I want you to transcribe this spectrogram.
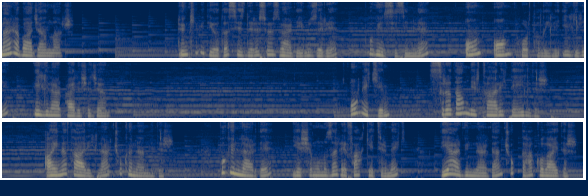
Merhaba canlar. Dünkü videoda sizlere söz verdiğim üzere bugün sizinle 10-10 portalı ile ilgili bilgiler paylaşacağım. 10 Ekim sıradan bir tarih değildir. Ayna tarihler çok önemlidir. Bu günlerde yaşamımıza refah getirmek diğer günlerden çok daha kolaydır.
